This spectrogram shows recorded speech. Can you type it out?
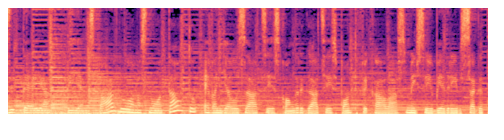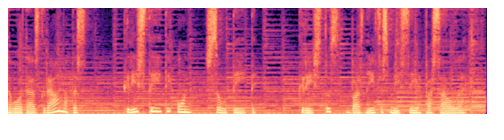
Dzirdējāt dienas pārdomas no Tautu evanģelizācijas kongregācijas pontificālās misiju biedrības sagatavotās grāmatas Kristīti un Sūtīti - Kristus baznīcas misija pasaulē.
